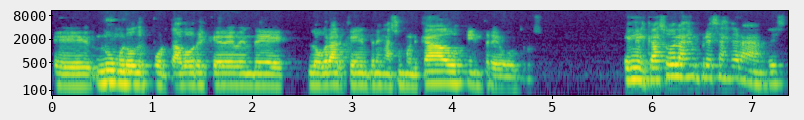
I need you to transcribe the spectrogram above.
eh, número de exportadores que deben de lograr que entren a su mercado, entre otros. En el caso de las empresas grandes,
